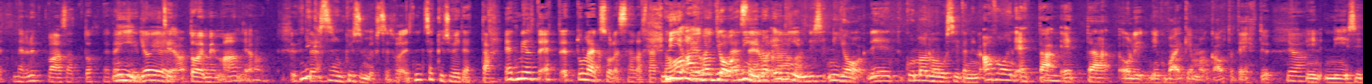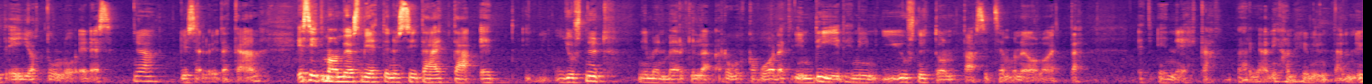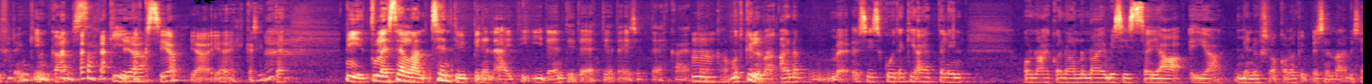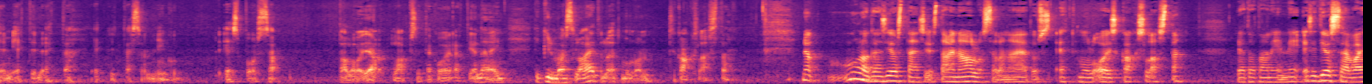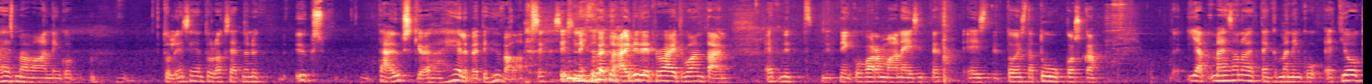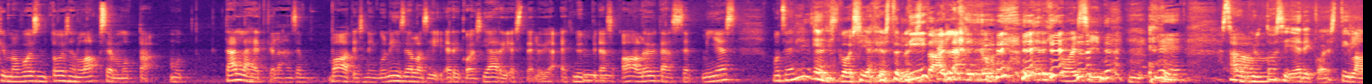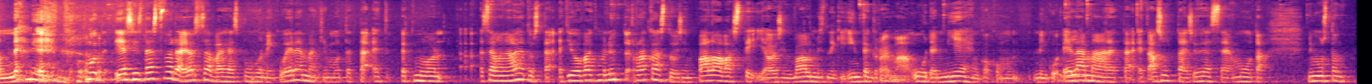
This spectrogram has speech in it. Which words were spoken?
että meillä nyt vaan sattui jotenkin niin, joo, joo, joo. toimimaan. Joo. Mikä se sun kysymyksessä oli? Nyt sä kysyit, että... Et miltä, et, et, tuleeko sulle sellaista, että no, niin, aivan, joo, niin, no, niin, niin, niin, joo, niin, kun mä oon ollut siitä niin avoin, että, mm. että oli niin kuin vaikeamman kautta tehty, joo. niin, niin sit ei ole tullut edes joo. kyselyitäkään. Ja sitten mä oon myös miettinyt sitä, että, että just nyt nimenmerkillä ruuhkavuodet indeed, niin just nyt on taas sitten semmoinen olo, että et en ehkä pärjään ihan hyvin tämän yhdenkin kanssa. Kiitoksia. ja, ja ehkä sitten niin, tulee sellan, sen tyyppinen äiti-identiteetti, että ei sitten ehkä ajattelekaan. Mm. Mutta kyllä mä aina siis kuitenkin ajattelin, on aikoina ollut naimisissa ja, ja mennyt silloin 30 naimisiin miettinyt, että, että nyt tässä on niin kuin Espoossa talo ja lapset ja koirat ja näin. Niin kyllä mä silloin ajatellut, että mulla on se kaksi lasta. No, mulla on myös jostain syystä aina ollut sellainen ajatus, että mulla olisi kaksi lasta. Ja, tota, niin, niin, ja sitten jossain vaiheessa mä vaan niin kuin, tulin siihen tulokseen, että no nyt yksi, tämä yksikin on ihan helvetin hyvä lapsi. Siis niin kuin, että I did it right one time. Että nyt, nyt niin kuin varmaan ei sitten, ei sitten toista tuu, koska... Ja mä en sano, että, mä niin kuin, että joo, kyllä mä voisin toisen lapsen, mutta, mutta tällä hetkellähän se vaatisi niin, niin sellaisia erikoisjärjestelyjä, että nyt mm. pitäisi A löytää se mies, mutta sen lisäksi... Erikoisjärjestelyistä niin, kyllä. Niin erikoisin. niin. Se on um, kyllä tosi erikoistilanne. Niin. Mut, ja siis tästä voidaan jossain vaiheessa puhua niin kuin enemmänkin, mutta että, et, et mulla on sellainen ajatus, että, että joo, vaikka mä nyt rakastuisin palavasti ja olisin valmis integroimaan uuden miehen koko mun niin kuin elämään, että, että asuttaisiin yhdessä ja muuta, niin musta on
